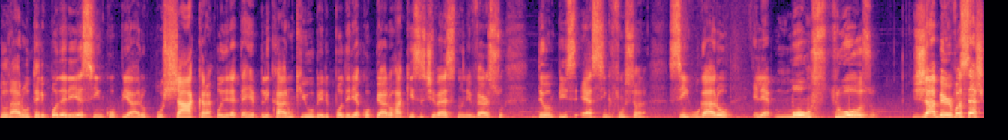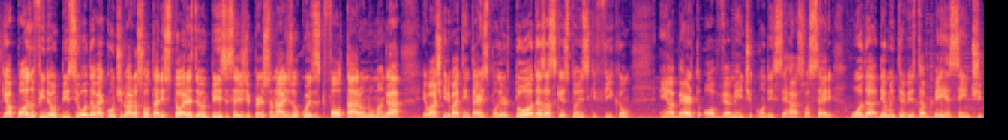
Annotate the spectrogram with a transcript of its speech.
do Naruto, ele poderia sim copiar o, o Chakra, poderia até replicar um Kyuubi, ele poderia copiar o Haki se estivesse no universo de One Piece. É assim que funciona. Sim, o Garou, ele é monstruoso. Jaber, você acha que após o fim de One Piece o Oda vai continuar a soltar histórias de One Piece, seja de personagens ou coisas que faltaram no mangá? Eu acho que ele vai tentar responder todas as questões que ficam em aberto, obviamente, quando encerrar sua série. O Oda deu uma entrevista bem recente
